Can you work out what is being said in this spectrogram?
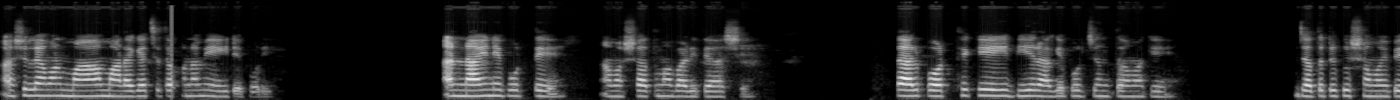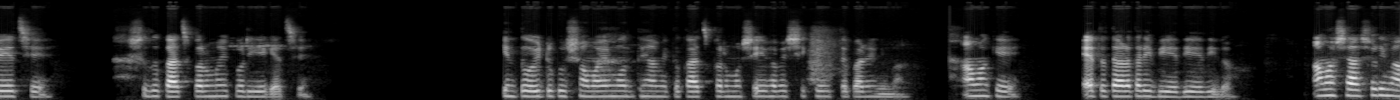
আসলে আমার মা মারা গেছে তখন আমি এইটে পড়ি। আর নাইনে পড়তে আমার সৎ মা বাড়িতে আসে। তারপর থেকে এই বিয়ের আগে পর্যন্ত আমাকে যতটুকু সময় পেয়েছে, শুধু কাজকর্মই করিয়ে গেছে। কিন্তু ওইটুকু সময়ের মধ্যে আমি তো কাজকর্ম সেইভাবে শিখে উঠতে পারিনি মা। আমাকে এত তাড়াতাড়ি বিয়ে দিয়ে দিল। আমার শাশুড়ি মা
